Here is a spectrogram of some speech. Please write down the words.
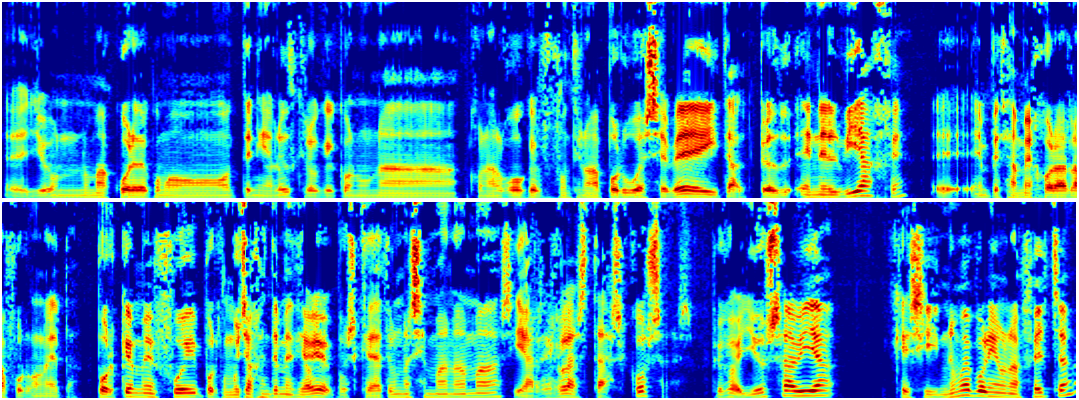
Eh, yo no me acuerdo cómo tenía luz, creo que con una, con algo que funcionaba por USB y tal. Pero en el viaje eh, empecé a mejorar la furgoneta. ¿Por qué me fui? Porque mucha gente me decía, oye, pues quédate una semana más y arregla estas cosas. Pero claro, yo sabía que si no me ponía una fecha,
